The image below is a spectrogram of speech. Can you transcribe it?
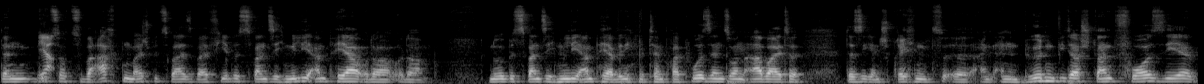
Dann gibt es ja. zu beachten, beispielsweise bei 4 bis 20 Milliampere oder, oder 0 bis 20 Milliampere, wenn ich mit Temperatursensoren arbeite, dass ich entsprechend äh, einen, einen Bürdenwiderstand vorsehe,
